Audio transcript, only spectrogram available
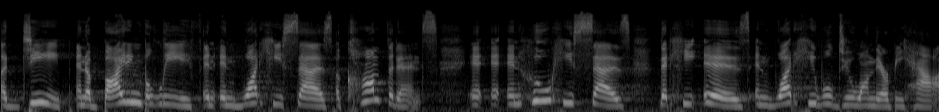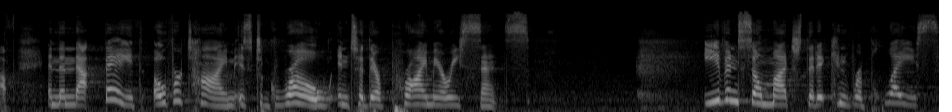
a deep and abiding belief in, in what he says, a confidence in, in who he says that he is and what he will do on their behalf. And then that faith over time is to grow into their primary sense, even so much that it can replace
